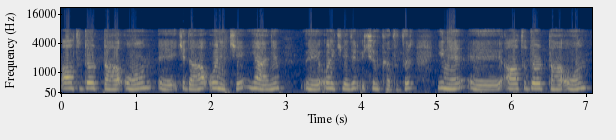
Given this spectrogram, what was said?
6, 4 daha 10, 2 e, daha 12 yani 12 e, nedir? 3'ün katıdır. Yine 6, 4 daha 10,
